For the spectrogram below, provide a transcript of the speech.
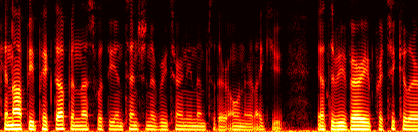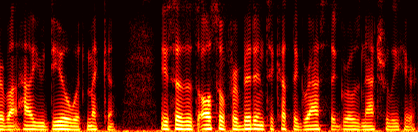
cannot be picked up unless with the intention of returning them to their owner. Like you, you have to be very particular about how you deal with Mecca. He says it's also forbidden to cut the grass that grows naturally here.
